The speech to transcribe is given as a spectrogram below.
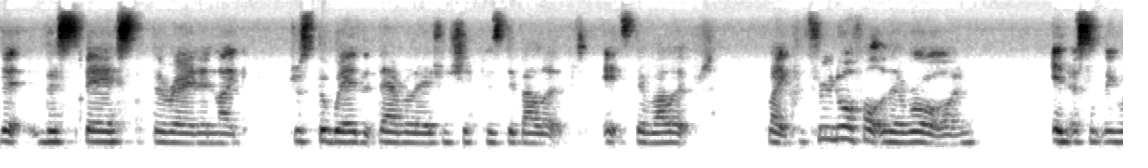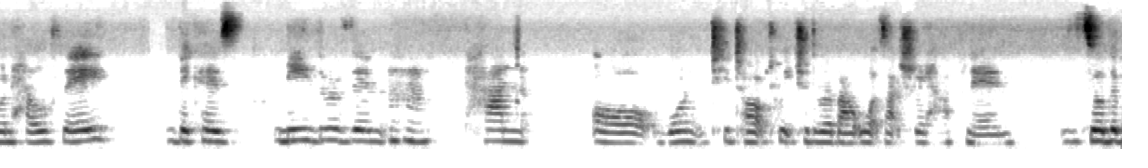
the the space that they're in and like just the way that their relationship has developed. It's developed like through no fault of their own into something unhealthy because neither of them hmm can or want to talk to each other about what's actually happening. So they're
